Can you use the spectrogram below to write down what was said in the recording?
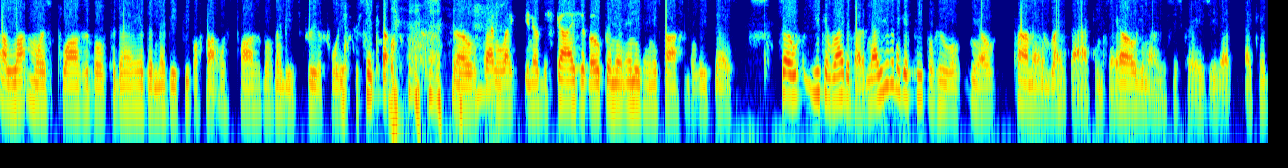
a lot more is plausible today than maybe people thought was plausible maybe three or four years ago. so kind of like you know the skies have opened and anything is possible these days. So you can write about it. Now you're going to get people who will you know comment and write back and say, oh you know this is crazy that I could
